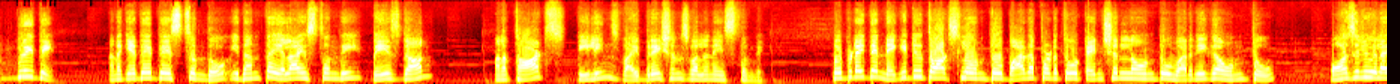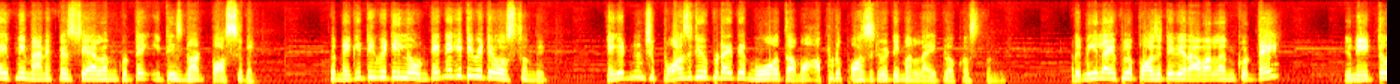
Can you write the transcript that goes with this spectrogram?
ఎవ్రీథింగ్ మనకి ఏదైతే ఇస్తుందో ఇదంతా ఎలా ఇస్తుంది? బేస్డ్ ఆన్ మన థాట్స్ ఫీలింగ్స్ వైబ్రేషన్స్ వల్లనే ఇస్తుంది. ఎప్పుడైతే నెగిటివ్ థాట్స్లో ఉంటూ బాధపడుతూ టెన్షన్లో ఉంటూ వర్రీగా ఉంటూ పాజిటివ్ లైఫ్ని మేనిఫెస్ట్ చేయాలనుకుంటే it is not possible so నెగిటివిటీలో ఉంటే నెగిటివిటీ వస్తుంది. నెగిటివ్ నుంచి పాజిటివ్ ఎప్పుడైతే మూవ్ అవుతామో అప్పుడు పాజిటివిటీ మన లైఫ్లోకి వస్తుంది. మరి మీ లైఫ్లో పాజిటివ్ రావాలనుకుంటే you need to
